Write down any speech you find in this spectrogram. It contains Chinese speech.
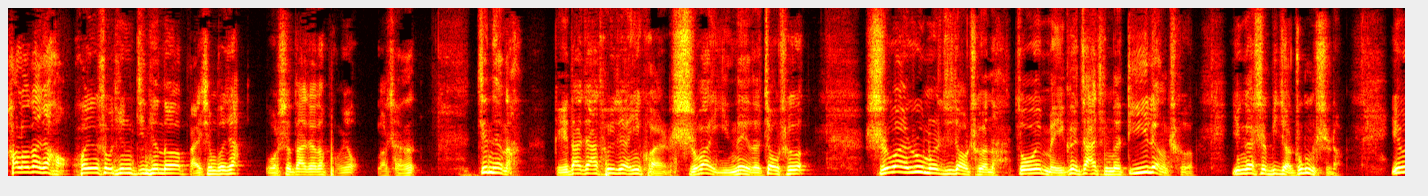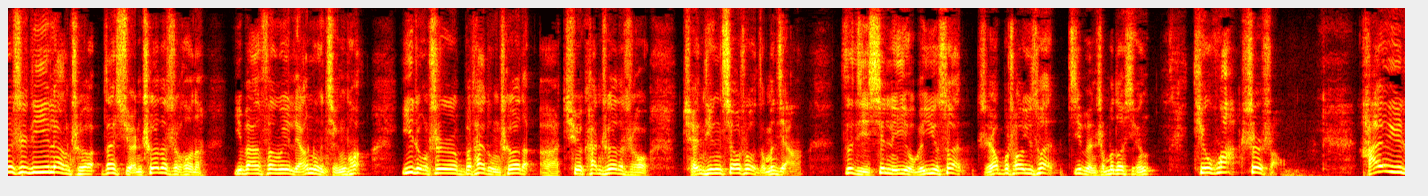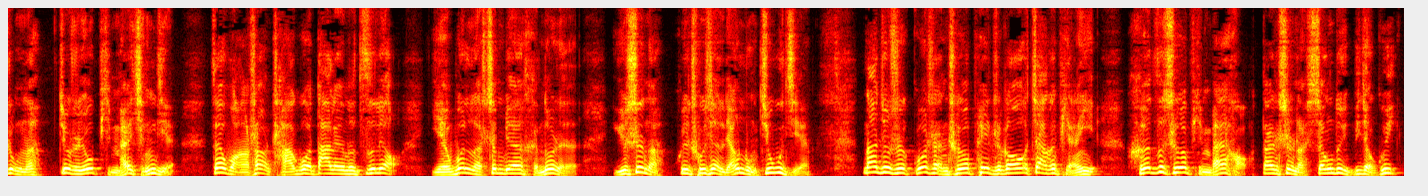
Hello，大家好，欢迎收听今天的百姓座驾，我是大家的朋友老陈。今天呢，给大家推荐一款十万以内的轿车。十万入门级轿车呢，作为每个家庭的第一辆车，应该是比较重视的，因为是第一辆车，在选车的时候呢，一般分为两种情况：一种是不太懂车的啊，去看车的时候全听销售怎么讲，自己心里有个预算，只要不超预算，基本什么都行，听话事儿少；还有一种呢，就是有品牌情节，在网上查过大量的资料。也问了身边很多人，于是呢会出现两种纠结，那就是国产车配置高，价格便宜；合资车品牌好，但是呢相对比较贵。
